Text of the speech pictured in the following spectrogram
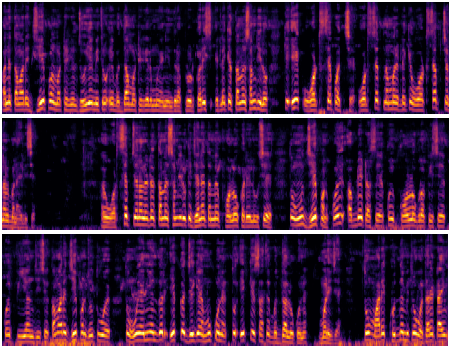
અને તમારે જે પણ મટીરિયલ જોઈએ મિત્રો, એ બધા મટીરિયલ હું એની અંદર અપલોડ કરીશ. એટલે કે તમે સમજી લો કે એક વોટ્સએપ જ છે. વોટ્સએપ નંબર એટલે કે વોટ્સએપ ચેનલ બનાવેલી છે. હવે વોટ્સએપ ચેનલ એટલે તમે સમજી લો કે જેને તમે ફોલો કરેલું છે, તો હું જે પણ કોઈ અપડેટ હશે, કોઈ કોલોગ્રાફી છે, કોઈ પીએનજી છે, તમારે જે પણ જોતું હોય, તો હું એની અંદર એક જ જગ્યાએ મૂકું ને, તો એક સાથે બધા લોકોને મળી જાય. તો મારે ખુદને મિત્રો વધારે ટાઈમ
